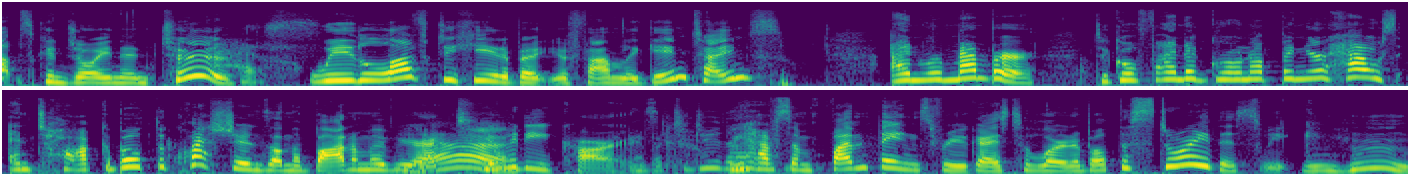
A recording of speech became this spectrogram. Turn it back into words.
ups can join in too. Yes. We love to hear about your family game times. And remember to go find a grown up in your house and talk about the questions on the bottom of your Yeah. activity card. Remember to do that. We have some fun things for you guys to learn about the story this week. Mm-hmm.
